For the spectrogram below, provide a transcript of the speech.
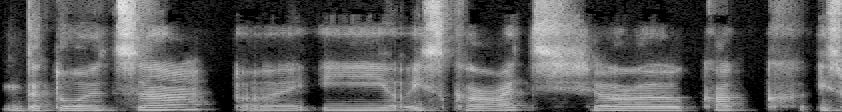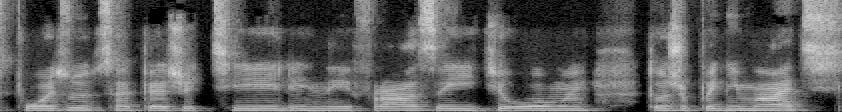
готовиться э, и искать, э, как используются, опять же, те или иные фразы, идиомы, тоже понимать,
